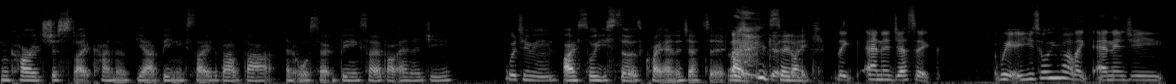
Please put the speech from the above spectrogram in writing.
encourage just like kind of yeah being excited about that, and also being excited about energy. What do you mean? I saw you still as quite energetic, like so like Like energetic. Wait, are you talking about like energy,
